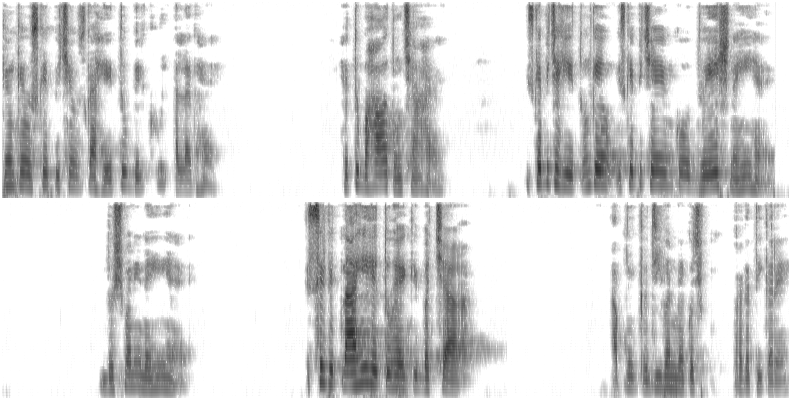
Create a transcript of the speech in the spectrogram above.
क्योंकि उसके पीछे उसका हेतु बिल्कुल अलग है। हेतु बहुत ऊँचा है। इसके पीछे हित, उनके, इसके पीछे उनको द्वेष नहीं है, दुश्मनी नहीं है। सिर्फ़ इतना ही हेतु है कि बच्चा अपने जीवन में कुछ प्रगति करे,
